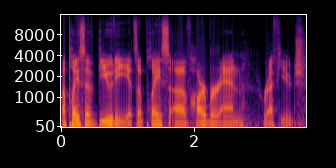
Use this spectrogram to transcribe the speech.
a place of beauty, it's a place of harbor and refuge.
